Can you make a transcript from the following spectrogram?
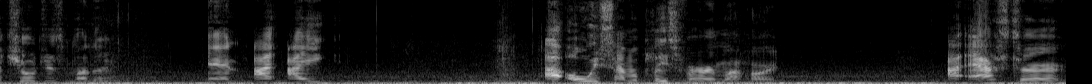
children's mother, and I, I, I always have a place for her in my heart. I asked her.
